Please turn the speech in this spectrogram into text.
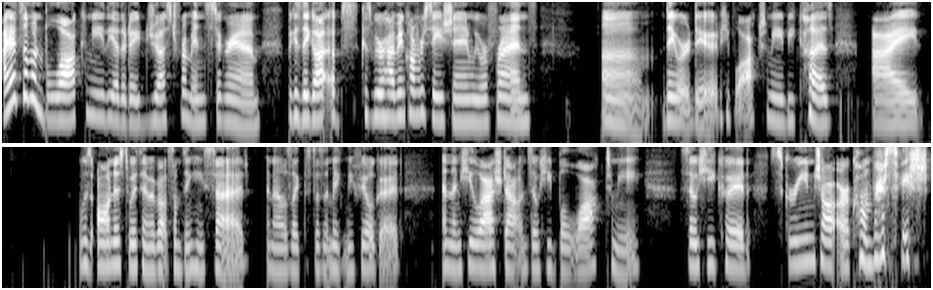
I had someone block me the other day just from Instagram because they got because we were having a conversation, we were friends. Um, they were a dude. He blocked me because I was honest with him about something he said and I was like this doesn't make me feel good. And then he lashed out and so he blocked me so he could screenshot our conversation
